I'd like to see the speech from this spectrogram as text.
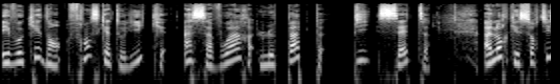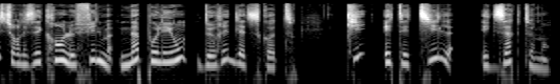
évoqué dans France catholique, à savoir le pape Pie VII, alors qu'est sorti sur les écrans le film Napoléon de Ridley Scott. Qui était-il exactement?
